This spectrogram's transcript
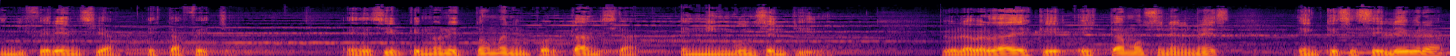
indiferencia esta fecha es decir, que no le toman importancia en ningún sentido. Pero la verdad es que estamos en el mes en que se celebra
